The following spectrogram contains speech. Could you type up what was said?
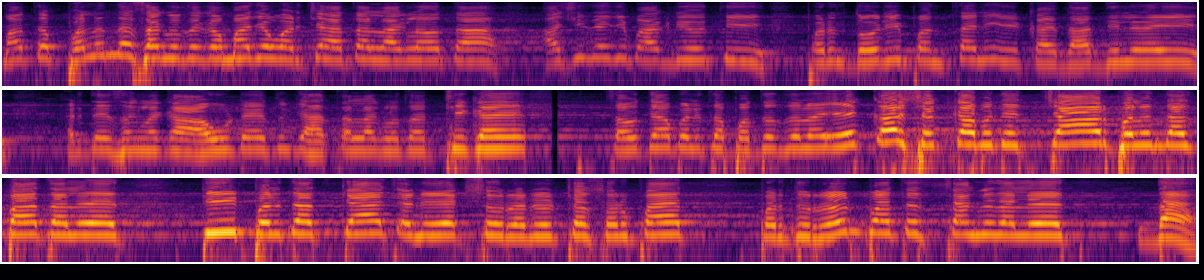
मात्र फलंदाज सांगत होतं का माझ्या वरच्या हाताला लागला होता. अशी त्याची मागणी होती. परंतु दोन्ही पंचांनी काय दाद दिली नाही. आणि ते सांगलं का आऊट आहे तुझ्या हाताला लागला होता. ठीक आहे. चौथ्या बलीचा पद्धत झालं एका षटकामध्ये चार फलंदाज बाद झाले आहेत. तीन फलंदाज कॅच आणि एक सौ रनच्या स्वरूपात. परंतु रन पाहतच चांगले झाले आहेत. दहा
